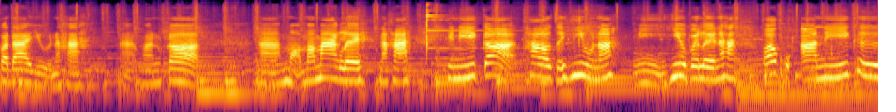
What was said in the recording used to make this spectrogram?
ก็ได้อยู่นะคะอ่าเพราะฉะนั้นก็เหมาะมากๆเลยนะคะ ทีนี้ก็ถ้าเราจะหิ้วเนาะนี่หิ้วไปเลยนะคะ เพราะอันนี้คือ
